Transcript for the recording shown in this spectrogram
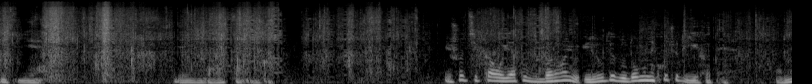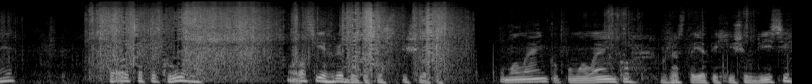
тут є. Є їх багатенько. І що цікаво, я тут збираю і люди додому не хочуть їхати. Вони ставляться по кругу. Ну, раз є гриби, то що ж спішити. Помаленьку, помаленьку, вже стає тихіше в лісі,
